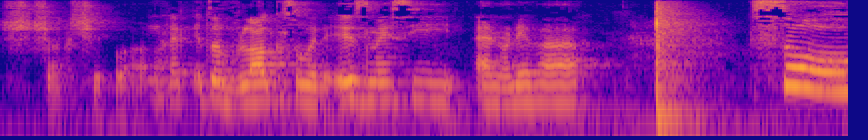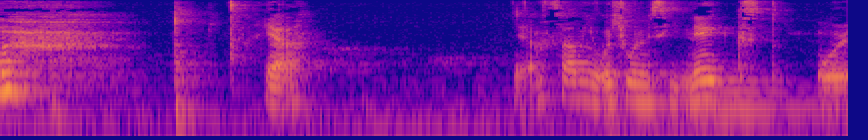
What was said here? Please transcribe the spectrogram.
structured well. Like it's a vlog, so it is messy and whatever. So yeah yeah tell me what you want to see next or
